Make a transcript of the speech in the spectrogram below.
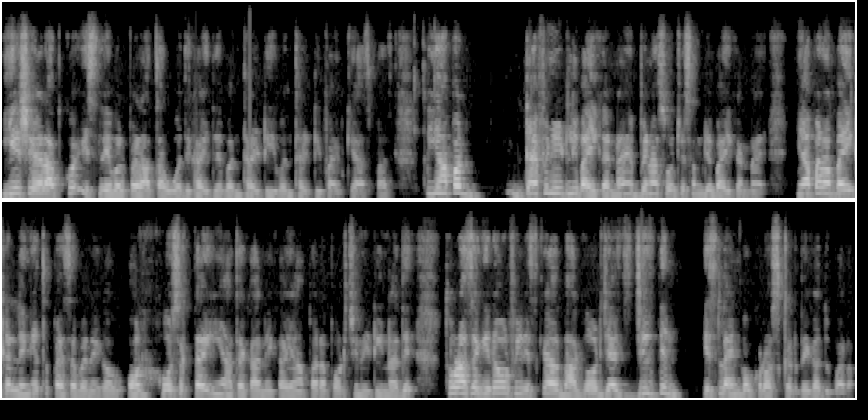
ये शेयर आपको इस लेवल पर आता हुआ दिखाई दे 130 135 के आसपास। तो यहाँ पर डेफिनेटली बाई करना है, बिना सोचे समझे बाई करना है। यहाँ पर आप बाई कर लेंगे तो पैसा बनेगा। और हो सकता है कि यहाँ तक आने का यहाँ पर अपॉर्चुनिटी ना दे। थोड़ा सा गिरा और फिर इसके बाद भागे और जिस दिन इस लाइन को क्रॉस कर देगा दोबारा।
